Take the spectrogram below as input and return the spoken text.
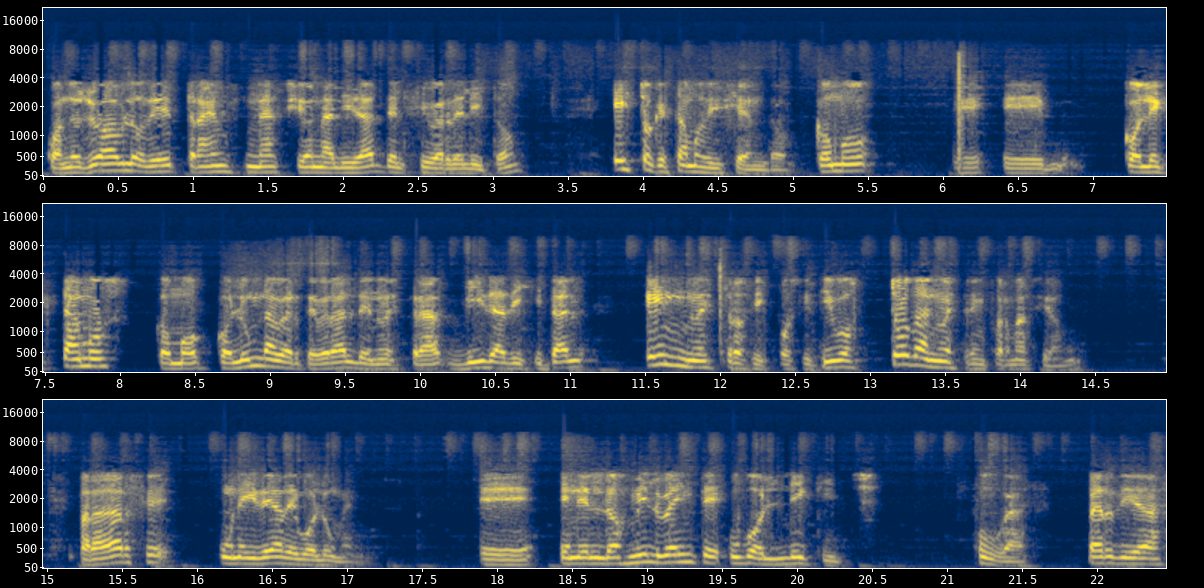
Cuando yo hablo de transnacionalidad del ciberdelito, esto que estamos diciendo, cómo eh, colectamos como columna vertebral de nuestra vida digital en nuestros dispositivos toda nuestra información. Para darse una idea de volumen, eh, en el 2020 hubo leakage, fugas, pérdidas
